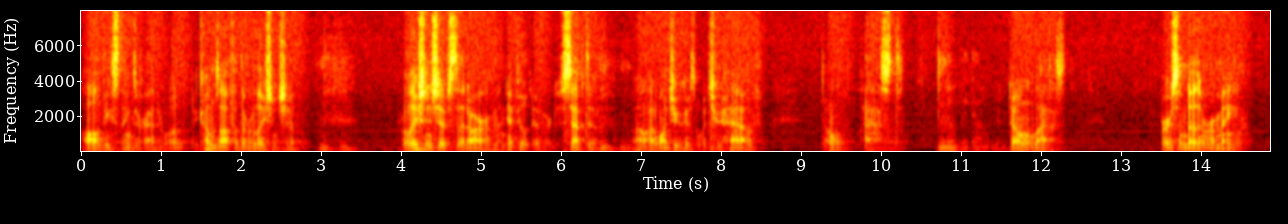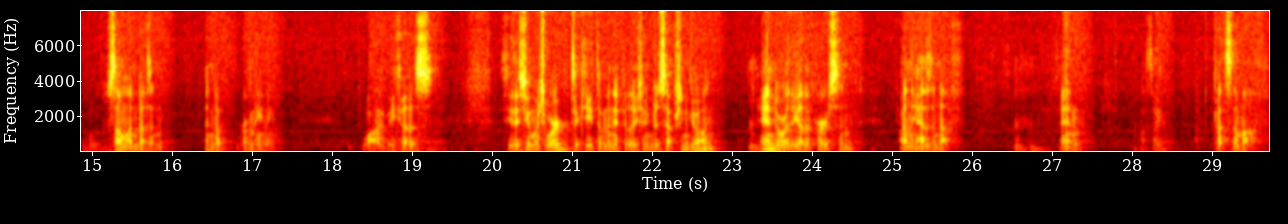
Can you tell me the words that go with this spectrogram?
all these things are added." Well, it comes off of the relationship. Mm-hmm. Relationships that are manipulative or deceptive. Mm-hmm. Oh, I want you because of what you have. Don't last. No, they don't. They Don't last. Person doesn't remain. Someone doesn't end up remaining. Why? Because it's either too much work to keep the manipulation and deception going, mm-hmm. and or the other person finally has enough, mm-hmm. and I'll say cuts them off.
